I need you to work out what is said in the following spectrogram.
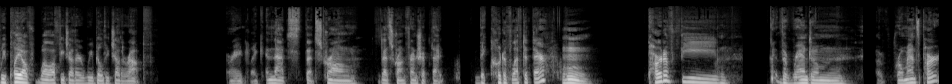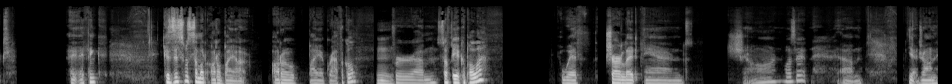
we play off well off each other we build each other up right like and that's that strong that strong friendship that they could have left it there Mhm. part of the the random uh, romance part i, I think because this was somewhat autobio- autobiographical Mm. for um, sofia coppola with charlotte and john was it um, yeah john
